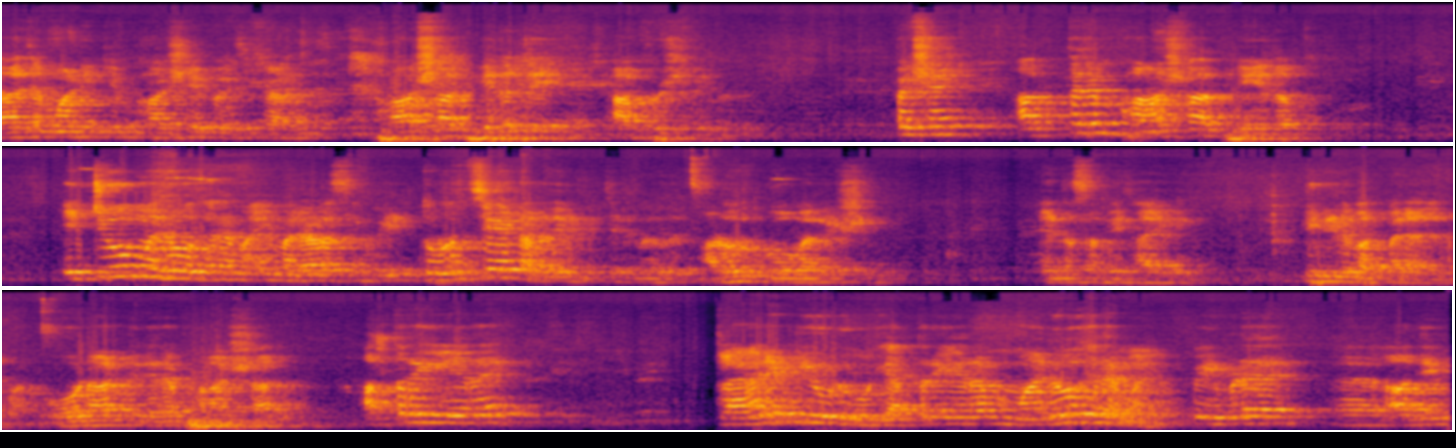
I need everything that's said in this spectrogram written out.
രാജമാണിക്യം ഭാഷയൊക്കെ വെച്ചിട്ടാണ് ഭാഷാ ഭേദത്തെ ആഘോഷിക്കുന്നത്. പക്ഷെ അത്തരം ഭാഷാ ഭേദം ഏറ്റവും മനോഹരമായി മലയാള സിനിമയിൽ തുടർച്ചയായിട്ട് അവതരിപ്പിച്ചിരുന്നത് അടൂർ ഗോപാലകൃഷ്ണൻ എന്ന സംവിധായകൻ പിന്നീട് പത്മരാജനുമാണ്. ഓണാട്ടുകര ഭാഷ അത്രയേറെ ക്ലാരിറ്റിയോടുകൂടി അത്രയേറെ മനോഹരമായി. ഇപ്പൊ ഇവിടെ ആദ്യം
